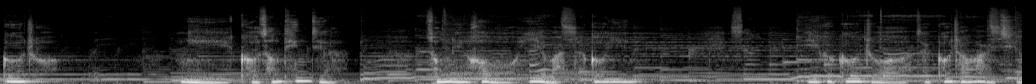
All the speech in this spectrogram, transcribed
歌者，你可曾听见丛林后夜晚的歌音？一个歌者在歌唱爱情，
